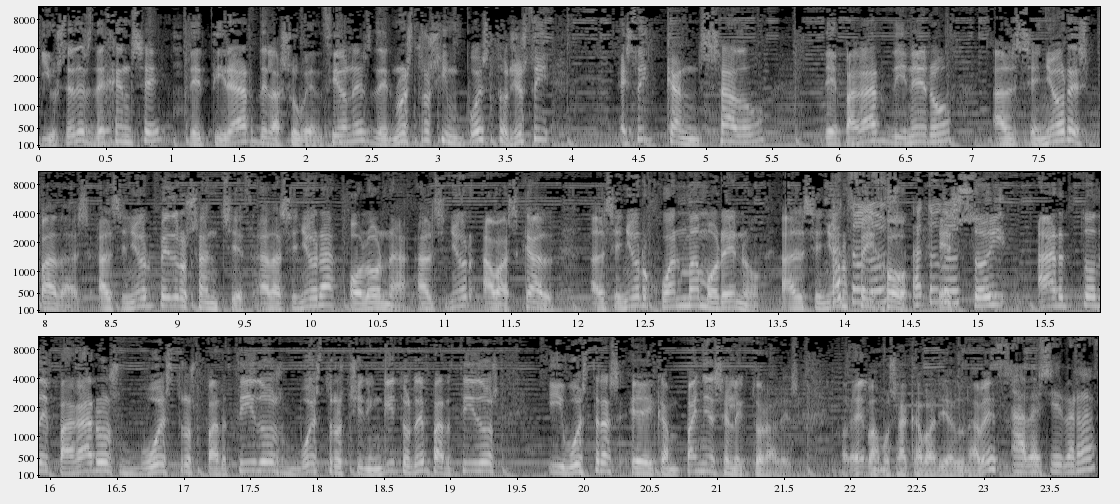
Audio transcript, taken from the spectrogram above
Y ustedes déjense de tirar de las subvenciones de nuestros impuestos. Yo estoy, estoy cansado de pagar dinero al señor Espadas, al señor Pedro Sánchez, a la señora Olona, al señor Abascal, al señor Juanma Moreno, al señor Feijó. Estoy harto de pagaros vuestros partidos, vuestros chiringuitos de partidos y vuestras eh, campañas electorales. Joder, vamos a acabar ya de una vez. A ver si es verdad.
